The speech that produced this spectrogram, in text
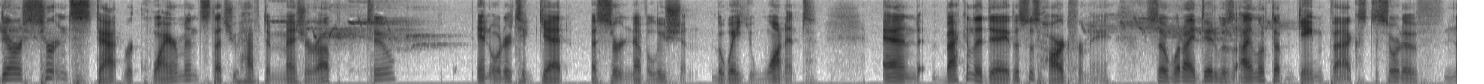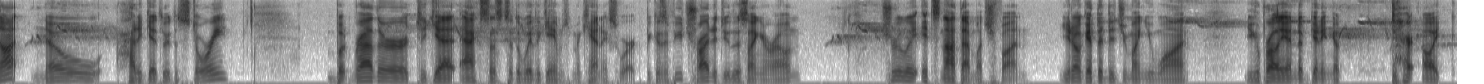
There are certain stat requirements that you have to measure up to in order to get a certain evolution the way you want it. And back in the day, this was hard for me. So what I did was I looked up GameFAQs to sort of not know how to get through the story, but rather to get access to the way the game's mechanics work. Because if you try to do this on your own, truly, it's not that much fun. You don't get the Digimon you want. You could probably end up getting a like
